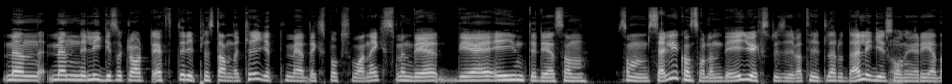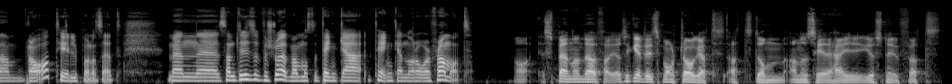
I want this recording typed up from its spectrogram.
Men, men det ligger såklart efter i prestandakriget med Xbox One X, men det, det är ju inte det som, som säljer konsolen. Det är ju exklusiva titlar och där ligger ju Sony redan bra till på något sätt. Men eh, samtidigt så förstår jag att man måste tänka, tänka några år framåt. Ja, spännande i alla fall. Jag tycker att det är ett smart drag att, att de annonserar här just nu för att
